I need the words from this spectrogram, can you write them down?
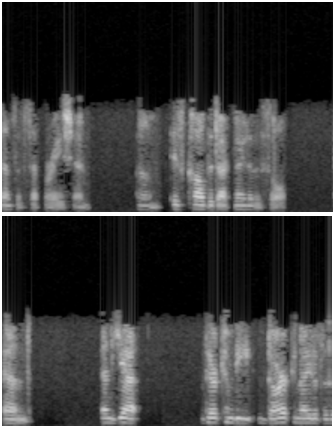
sense of separation um, is called the dark night of the soul, and and yet there can be dark night of the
